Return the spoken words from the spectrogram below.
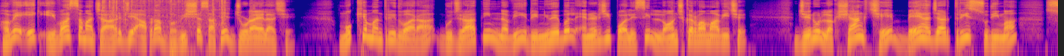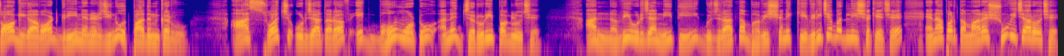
હવે એક એવા સમાચાર જે આપણા ભવિષ્ય સાથે જોડાયેલા છે. મુખ્યમંત્રી દ્વારા ગુજરાતની નવી રિન્યુએબલ એનર્જી પોલિસી લોન્ચ કરવામાં આવી છે. જેનું લક્ષ્યાંક છે બે હજાર ત્રીસ સુધીમાં સો ગીગાવોટ ગ્રીન એનર્જીનું ઉત્પાદન કરવું. આ સ્વચ્છ ઊર્જા તરફ એક બહુ મોટું અને જરૂરી પગલું છે. આ નવી ઊર્જા નીતિ ગુજરાતના ભવિષ્યને કેવી રીતે બદલી શકે છે, એના પર તમારે શું વિચારો છે,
